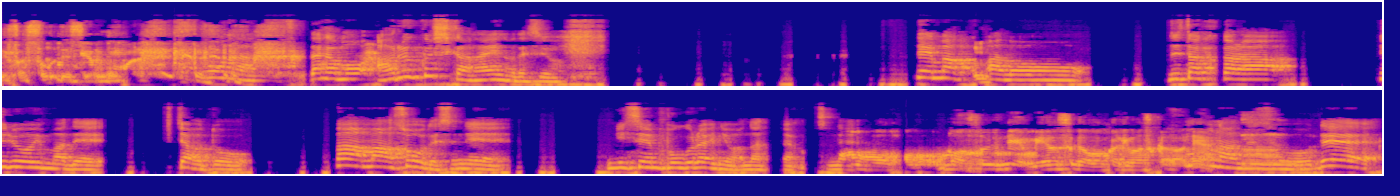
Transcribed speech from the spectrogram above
やっぱそうですよね。そうなんです。だからもう歩くしかないのですよ。で、まあ、あの自宅から治療院まで来ちゃうと、まあまあそうですね、2000歩ぐらいにはなっちゃいますね。まあ、そういうね、目安がわかりますからね。そうなんですよ。で、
